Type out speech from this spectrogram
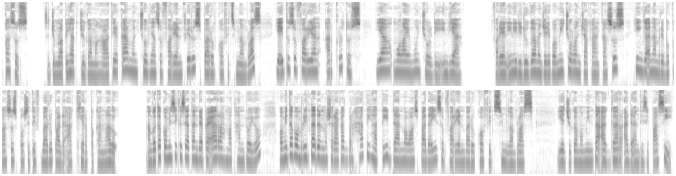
kasus. Sejumlah pihak juga mengkhawatirkan munculnya subvarian virus baru COVID-19, yaitu subvarian Arcrutus yang mulai muncul di India. Varian ini diduga menjadi pemicu lonjakan kasus hingga 6.000 kasus positif baru pada akhir pekan lalu. Anggota Komisi Kesehatan DPR Rahmat Handoyo meminta pemerintah dan masyarakat berhati-hati dan mewaspadai subvarian baru COVID-19. Ia juga meminta agar ada antisipasi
